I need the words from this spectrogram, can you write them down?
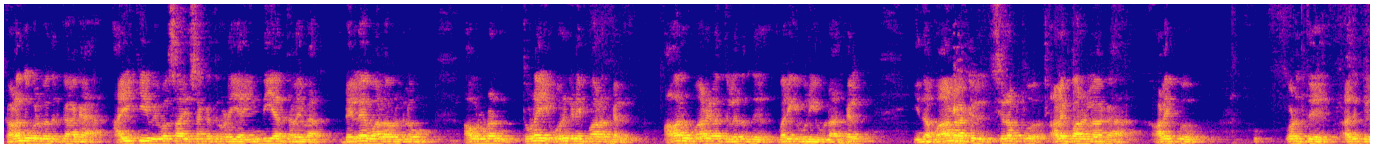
கலந்து கொள்வதற்காக ஐக்கிய விவசாய சங்கத்தினுடைய இந்திய தலைவர் டெலேவால் அவர்களும் அவருடன் துணை ஒருங்கிணைப்பாளர்கள் ஆறு மாநிலத்திலிருந்து வருகை புரியுள்ளார்கள். இந்த மாநாட்டில் சிறப்பு அழைப்பாளர்களாக அழைப்பு கொடுத்து அதுக்கு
